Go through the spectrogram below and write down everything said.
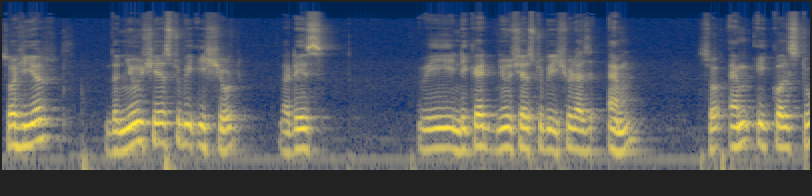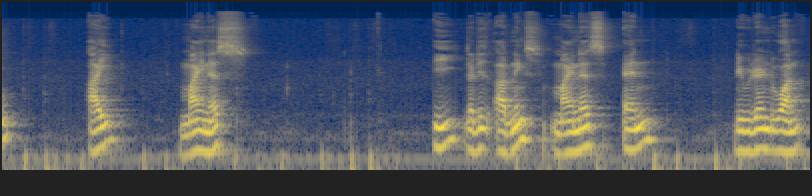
So here the new shares to be issued that is we indicate new shares to be issued as M. So M equals to I minus E that is earnings minus N dividend 1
